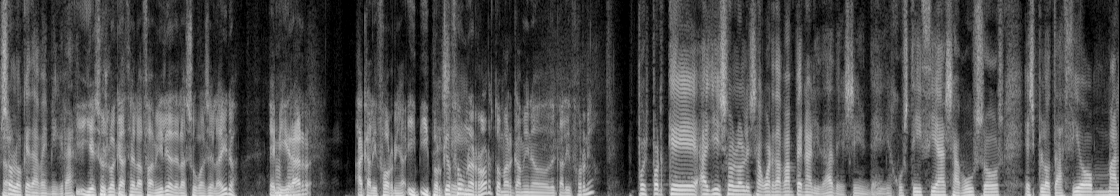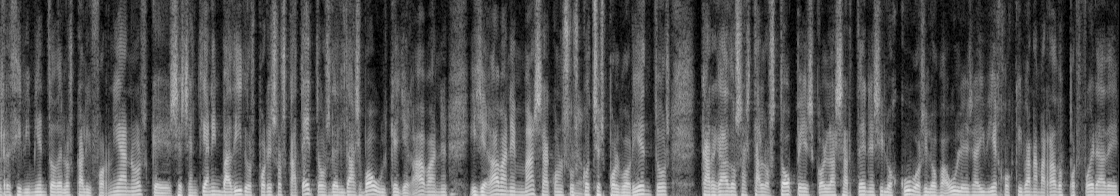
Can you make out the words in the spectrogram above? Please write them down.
solo quedaba emigrar. Y eso es lo que hace la familia de las uvas de la ira, emigrar a California. ¿Y, por qué fue un error tomar camino de California? Pues porque allí solo les aguardaban penalidades, de injusticias, abusos, explotación, mal recibimiento de los californianos que se sentían invadidos por esos catetos del Dash Bowl que llegaban y llegaban en masa con sus coches polvorientos, cargados hasta los topes con las sartenes y los cubos y los baúles ahí viejos que iban amarrados por fuera de,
